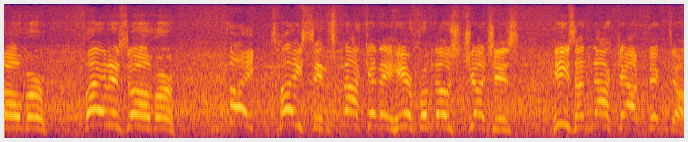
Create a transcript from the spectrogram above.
Over. Fight is over. Mike Tyson's not going to hear from those judges. He's a knockout victim.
